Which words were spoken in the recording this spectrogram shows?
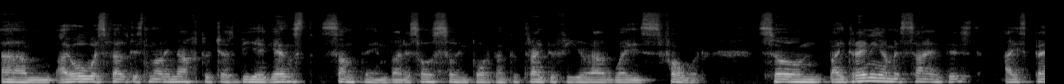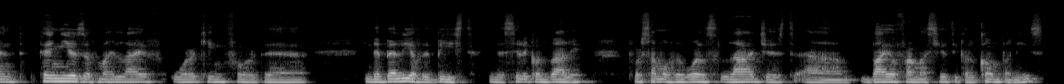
Um, I always felt it's not enough to just be against something, but it's also important to try to figure out ways forward. So, um, by training, I'm a scientist. I spent 10 years of my life working for the in the belly of the beast in the Silicon Valley for some of the world's largest uh, biopharmaceutical companies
